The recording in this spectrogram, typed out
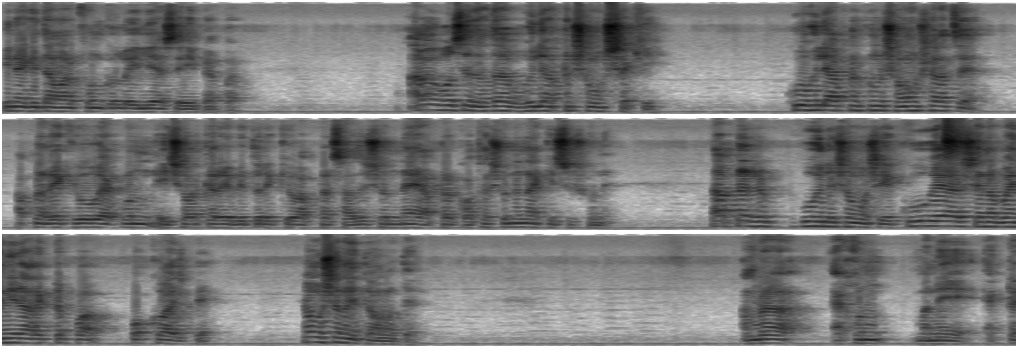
পিনাকিতে আমার ফোন করল, ইলিয়াস, এই ব্যাপার। আমি বলছি, দাদা, হইলে আপনার সমস্যা কি? কু হইলে আপনার কোনো সমস্যা আছে? আপনারা কেউ এখন এই সরকারের ভিতরে কেউ আপনার সাজেশন নেয়, আপনার কথা শুনে না, কিছু শুনে? আপনার কু হইলে সমস্যা কু? হয়ে সেনাবাহিনীর আরেকটা পক্ষ আসবে। সমস্যা নাই তো আমাদের। আমরা এখন মানে একটা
